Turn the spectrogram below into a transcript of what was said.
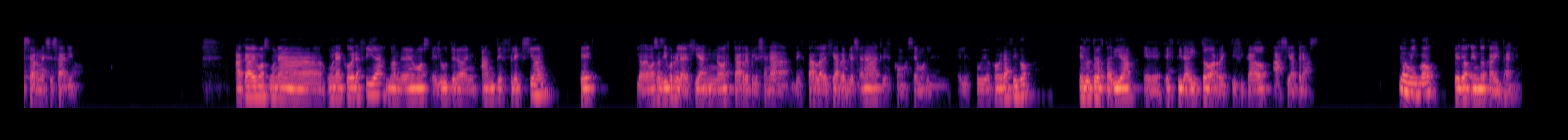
ser necesario. Acá vemos una, ecografía donde vemos el útero en anteflexión, que lo vemos así porque la vejiga no está replesionada. De estar la vejiga replesionada, que es como hacemos el, estudio ecográfico, el útero estaría eh, estiradito o rectificado hacia atrás. Lo mismo, pero endocavitario.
